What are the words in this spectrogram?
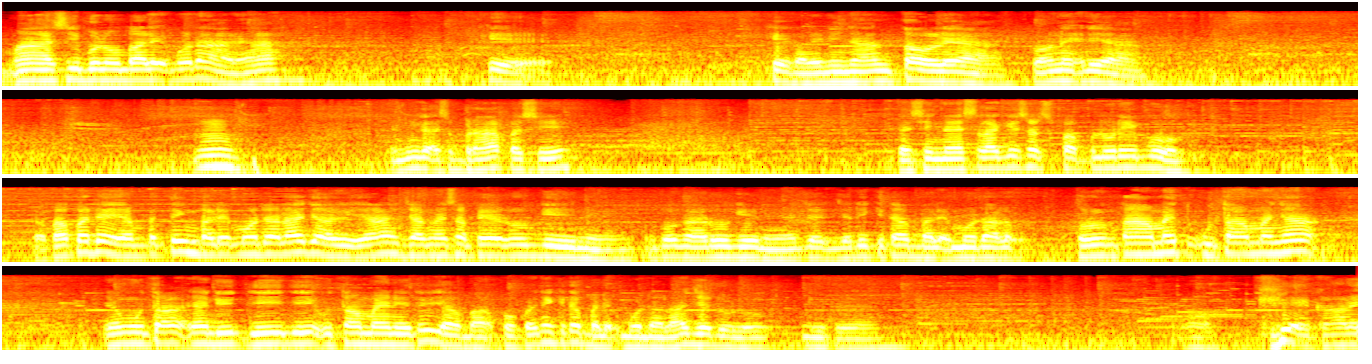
Masih belum balik modal ya. Oke Oke kali ini nyantol ya Connect dia. Hmm. Ini nggak seberapa sih. Kasih nice lagi 140 ribu. Gak apa-apa deh yang penting balik modal aja ya. Jangan sampai rugi nih Gue nggak rugi nih. Jadi kita balik modal Terutama itu utamanya yang utama yang di, di, di utamain itu ya pokoknya kita balik modal aja dulu gitu ya oke kali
